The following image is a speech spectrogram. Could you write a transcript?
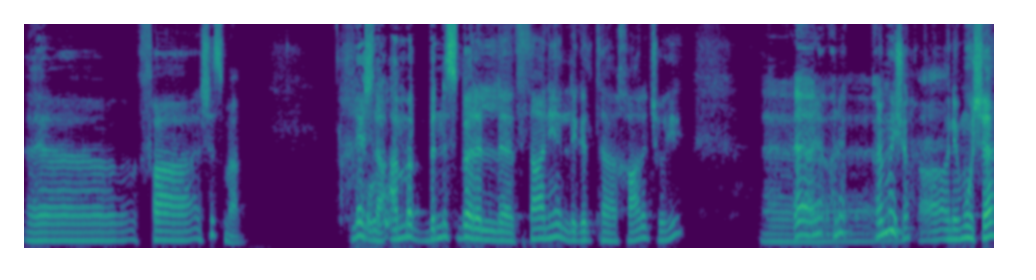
أه فايش اسمه؟ ليش لا؟ أما بالنسبة للثانية اللي قلتها خالد شو هي؟ آه، Oni- Onimusha. آه، Onimusha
